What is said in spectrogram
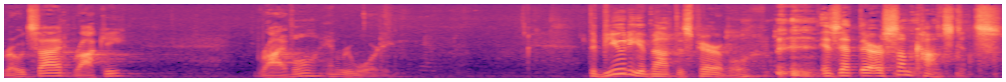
Roadside, rocky, rival, and rewarding. The beauty about this parable is that there are some constants.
